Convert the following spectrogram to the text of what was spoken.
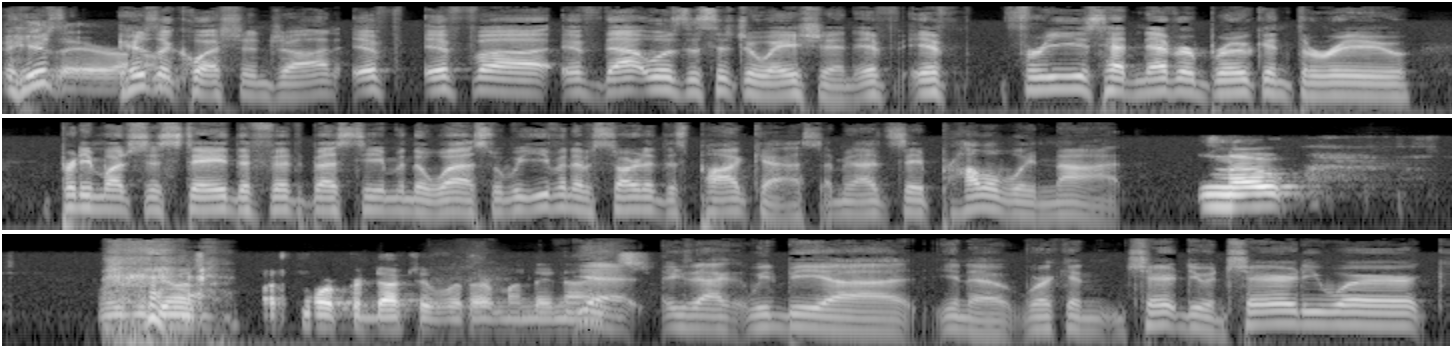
is Here's there. here's um, a question, John. If if uh, if that was the situation, if if Freeze had never broken through, pretty much just stayed the fifth best team in the West, would we even have started this podcast? I mean, I'd say probably not. Nope. We'd be doing much more productive with our Monday nights. Yeah, exactly. We'd be uh, you know, working char- doing charity work.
